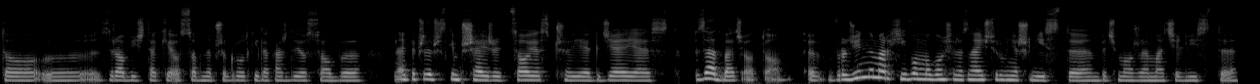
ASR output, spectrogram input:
to zrobić takie osobne przegródki dla każdej osoby. Najpierw przede wszystkim przejrzeć, co jest czyje, gdzie jest, zadbać o to. W rodzinnym archiwum mogą się znaleźć również listy. Być może macie listy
